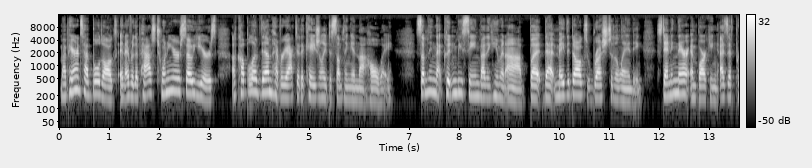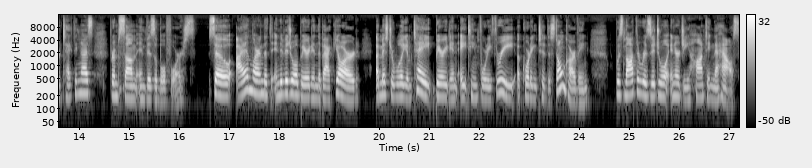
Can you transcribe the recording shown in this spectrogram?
My parents have bulldogs, and over the past 20 or so years, a couple of them have reacted occasionally to something in that hallway. Something that couldn't be seen by the human eye, but that made the dogs rush to the landing, standing there and barking as if protecting us from some invisible force. So I had learned that the individual buried in the backyard, a Mr. William Tate, buried in 1843, according to the stone carving, was not the residual energy haunting the house,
